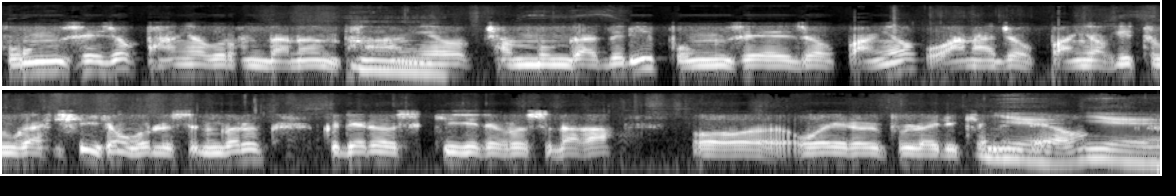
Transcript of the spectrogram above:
봉쇄적 방역으로 한다는 방역 전문가들이 봉쇄적 방역, 완화적 방역 이 두 가지 용어를 쓰는 거를 그대로 기계적으로 쓰다가 어 오해를 불러일으켰는데요. 예, 예.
